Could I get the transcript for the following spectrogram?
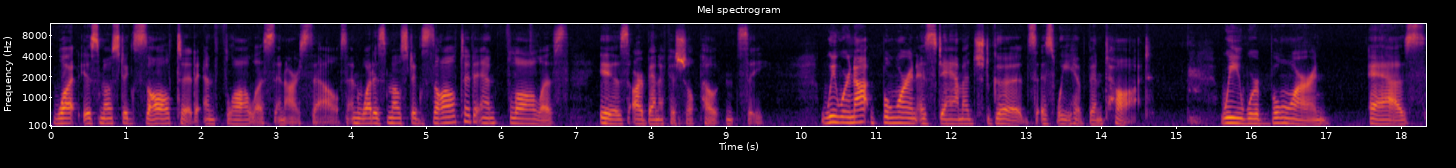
what is most exalted and flawless in ourselves. And what is most exalted and flawless is our beneficial potency. We were not born as damaged goods as we have been taught we were born as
